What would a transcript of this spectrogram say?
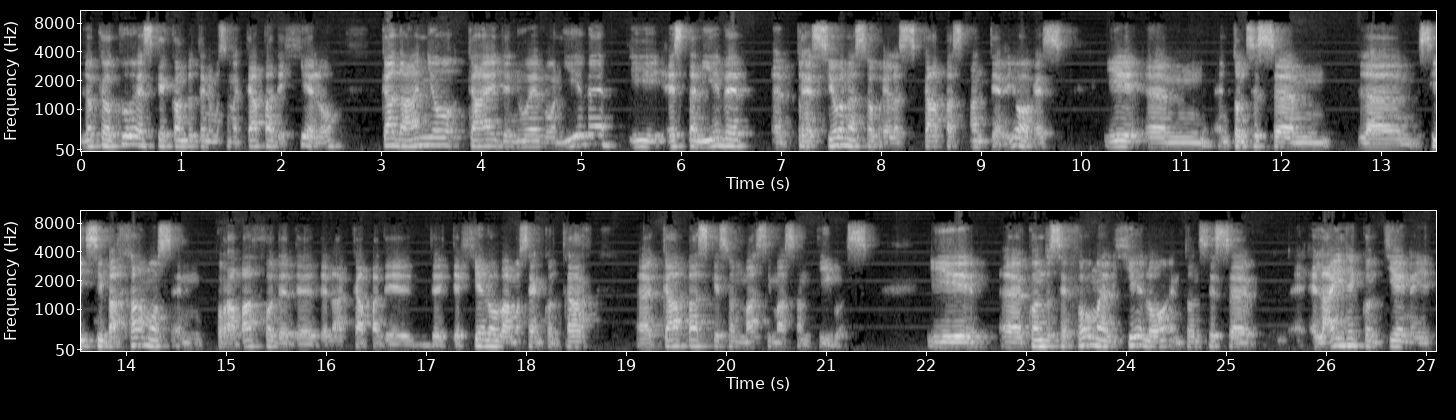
lo que ocurre es que cuando tenemos una capa de hielo, cada año cae de nuevo nieve y esta nieve eh, presiona sobre las capas anteriores y em, entonces em, si, bajamos por abajo de, la capa de, hielo vamos a encontrar eh, capas que son más y más antiguas. Y eh, cuando se forma el hielo, entonces el aire contiene,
